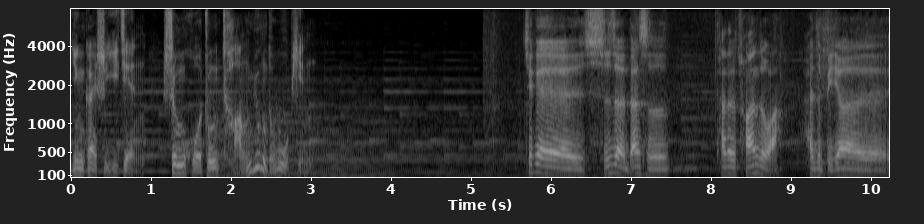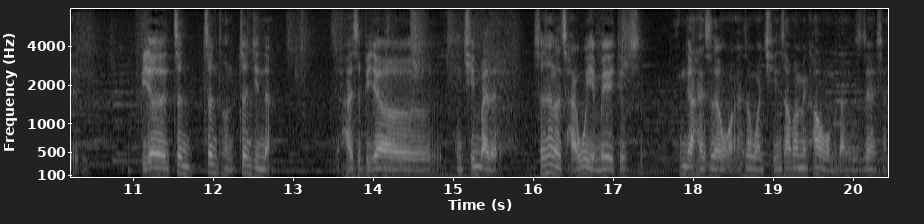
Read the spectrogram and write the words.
应该是一件生活中常用的物品。这个死者当时他这个穿着啊。还是比较比较正正统正经的，还是比较很清白的，身上的财物也没有丢失，应该还是往还是往情杀方面靠。我们当时是这样想，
